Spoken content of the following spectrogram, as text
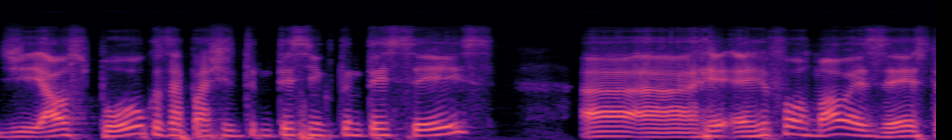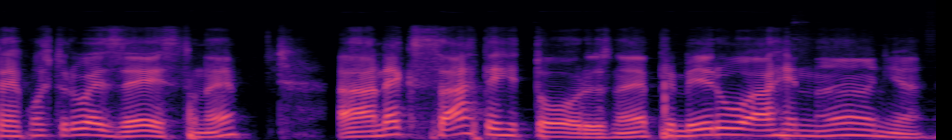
de aos poucos, a partir de 35, 36, a, a, a reformar o exército, a reconstruir o exército, né? A anexar territórios, né? Primeiro a Renânia,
